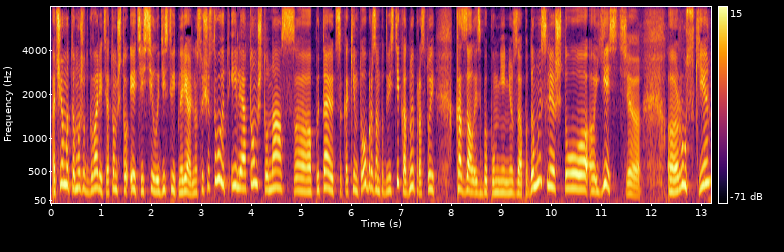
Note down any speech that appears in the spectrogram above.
о чем это может говорить? О том, что эти силы действительно реально существуют или о том, что нас э, пытаются каким-то образом подвести к одной простой, казалось бы, по мнению Запада, мысли, что есть э, русские,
